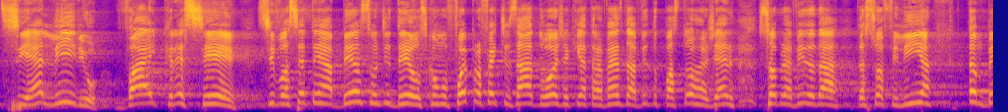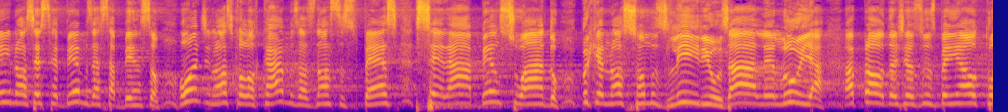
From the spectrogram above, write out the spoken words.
se é lírio, vai crescer. Se você tem a bênção de Deus, como foi profetizado hoje aqui através da vida do pastor Rogério, sobre a vida da, da sua filhinha, também nós recebemos essa bênção. Onde nós colocarmos os nossos pés, será abençoado, porque nós somos lírios, aleluia. Aplauda Jesus bem alto.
